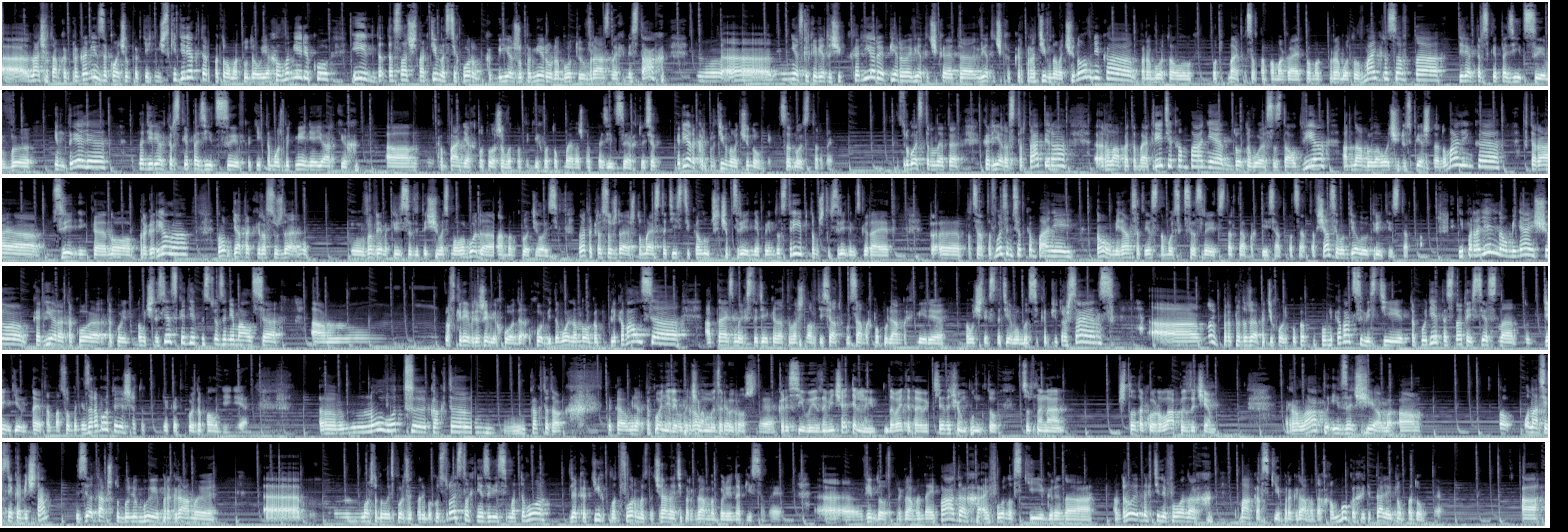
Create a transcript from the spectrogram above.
Э, начал там как программист, закончил как технический директор, потом оттуда уехал в Америку и достаточно активно с тех пор как бы езжу по миру, работаю в разных местах. Э, несколько веточек карьеры. Первая веточка – это веточка корпоративного чиновника. Поработал, вот Microsoft нам помогает, поработал в Microsoft на директорской позиции, в Intel на директорской позиции, в каких-то, может быть, менее ярких э, компаниях, но тоже вот на таких вот топ-менеджмент позициях. То есть это карьера корпоративного чиновника, с одной стороны. С другой стороны, это карьера стартапера. Rollup — это моя третья компания. До того я создал две. Одна была очень успешная, но маленькая. Вторая средненькая, но прогорела. Ну, я так и рассуждаю. Ну, во время кризиса 2008 года она банкротилась. Но я так рассуждаю, что моя статистика лучше, чем средняя по индустрии, потому что в среднем сгорает э, процентов 80 компаний, но у меня, соответственно, мой success rate в стартапах 50%. Сейчас я вот делаю третий стартап. И параллельно у меня еще карьера такой, такой научно-исследовательской деятельностью занимался. Эм, ну, скорее в режиме хода, хобби, довольно много публиковался. Одна из моих статей когда-то вошла в десятку самых популярных в мире научных статей в области science. А, ну, продолжаю потихоньку публиковаться, вести такую деятельность, но это, естественно, деньги на этом особо не заработаешь, это некое такое дополнение. А, ну вот, как-то как так. Такая у меня, Поняли, почему вы такой прошлое. красивый и замечательный. Давайте тогда к следующему пункту. Собственно, что такое роллап и зачем? Роллап и зачем? А, у нас есть некая мечта сделать так, чтобы любые программы э, можно было использовать на любых устройствах, независимо от того, для каких платформ изначально эти программы были написаны. Э, Windows программы на iPad, айфоновские игры на андроидных телефонах, маковские программы на хромбуках и так далее и тому подобное. А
